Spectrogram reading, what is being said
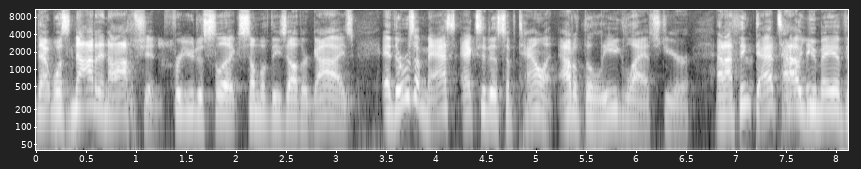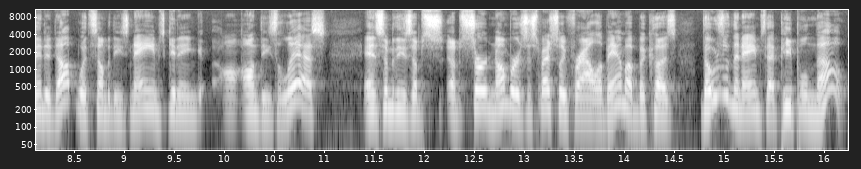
That was not an option for you to select some of these other guys. And there was a mass exodus of talent out of the league last year. And I think that's how you may have ended up with some of these names getting on on these lists and some of these abs- absurd numbers, especially for Alabama, because those are the names that people know.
